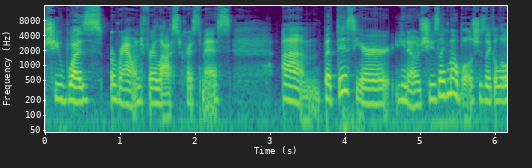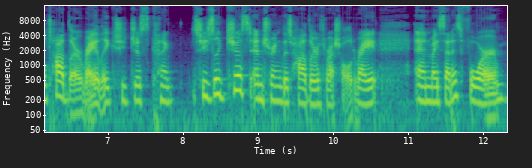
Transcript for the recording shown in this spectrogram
she was around for last Christmas. Um but this year, you know, she's like mobile. She's like a little toddler, right? Like she just kind of she's like just entering the toddler threshold, right? And my son is 4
